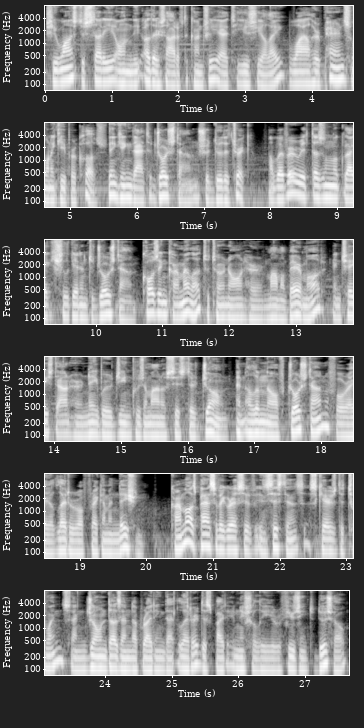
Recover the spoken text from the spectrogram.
She wants to study on the other side of the country at UCLA, while her parents want to keep her close, thinking that Georgetown should do the trick. However, it doesn't look like she'll get into Georgetown, causing Carmela to turn on her Mama Bear mode and chase down her neighbor Jean Cusamano's sister Joan, an alumna of Georgetown, for a letter of recommendation. Carmela's passive-aggressive insistence scares the twins, and Joan does end up writing that letter despite initially refusing to do so.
